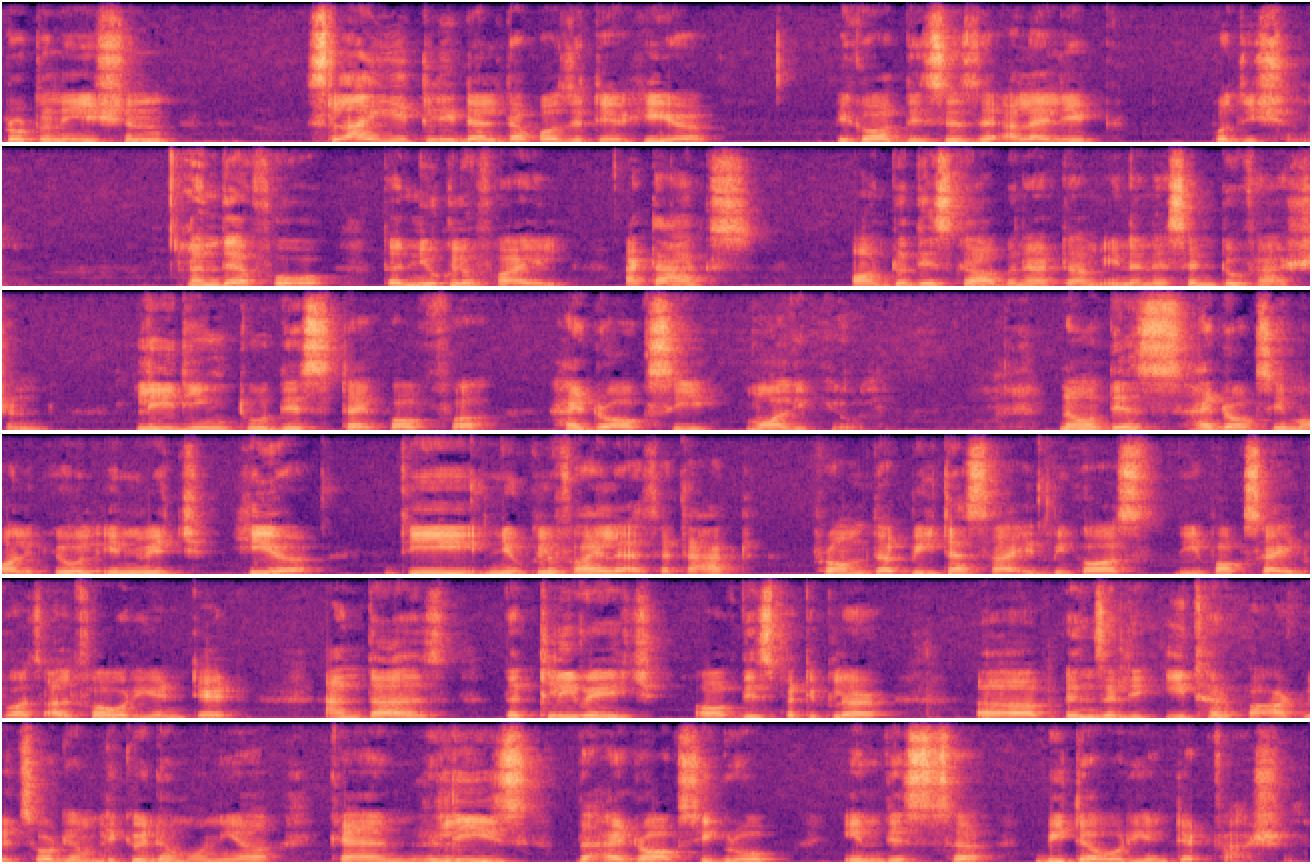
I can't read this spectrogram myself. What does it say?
protonation slightly delta positive here because this is the allylic position and therefore the nucleophile attacks onto this carbon atom in an SN2 fashion leading to this type of uh, hydroxy molecule. Now this hydroxy molecule in which here the nucleophile is attacked from the beta side because the epoxide was alpha oriented and thus the cleavage of this particular uh, benzylic ether part with sodium liquid ammonia can release the hydroxy group in this uh, beta oriented fashion.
